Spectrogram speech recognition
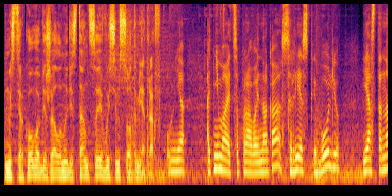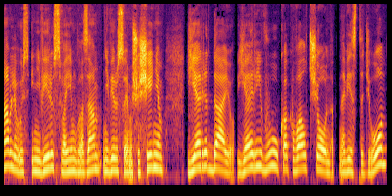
Мастеркова бежала на дистанции 800 метров. У меня отнимается правая нога с резкой болью. Я останавливаюсь и не верю своим глазам, не верю своим ощущениям. Я рыдаю, я реву, как волчонок на весь стадион,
